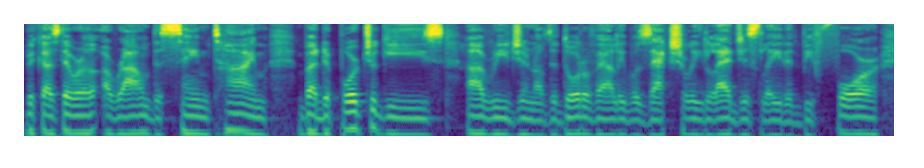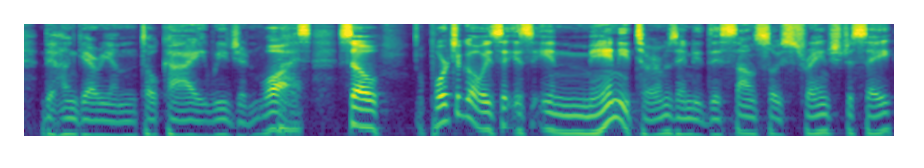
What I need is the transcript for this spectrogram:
because they were around the same time. But the Portuguese uh, region of the Douro Valley was actually legislated before the Hungarian Tokai region was. So. Portugal is is in many terms, and it, this sounds so strange to say,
